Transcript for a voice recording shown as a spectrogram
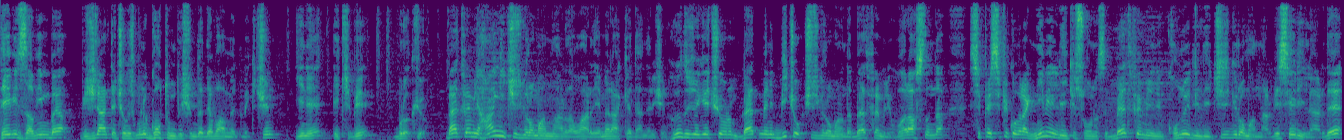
David Zavimba Vigilante çalışmaları Gotham dışında devam etmek için yine ekibi bırakıyor. Bat Family hangi çizgi romanlarda var diye merak edenler için hızlıca geçiyorum. Batman'in birçok çizgi romanında Bat Family var aslında. Spesifik olarak New 52 sonrası Bat Family'nin konu edildiği çizgi romanlar ve serilerde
